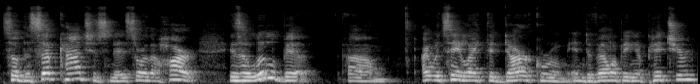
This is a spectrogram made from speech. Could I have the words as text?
So the subconsciousness or the heart is a little bit, um, I would say, like the dark room in developing a picture.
